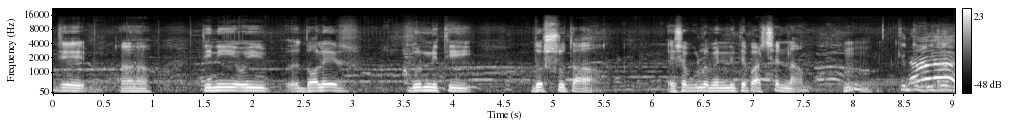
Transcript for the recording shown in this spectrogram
যে তিনি ওই দলের দুর্নীতি দস্যুতা এসবগুলো মেনে নিতে পারছেন না হুম? কিন্তু বিজয়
